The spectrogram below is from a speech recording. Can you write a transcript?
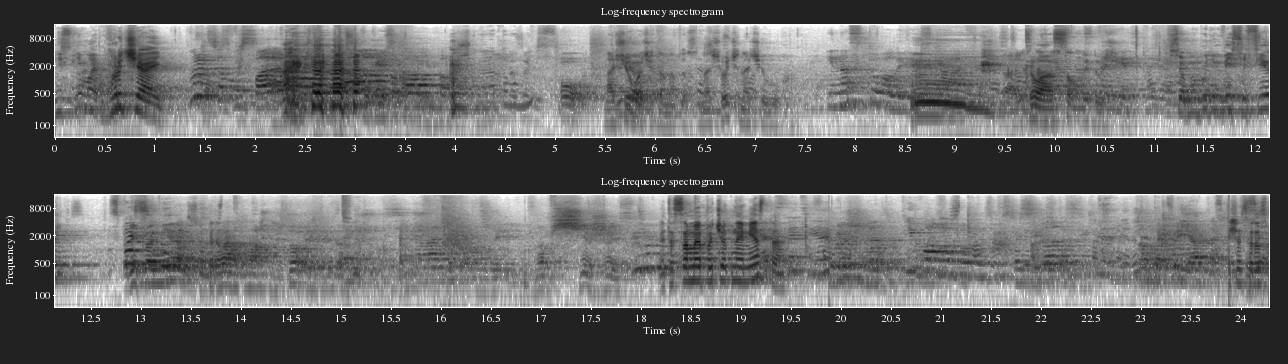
Не снимай. Вручай. Наші очі там написано, наші очі, наче вуха. И на стол Клас. Все, мы будем весь эфир рекламировать. Вообще жесть. Это самое почетное место? Сейчас раз...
